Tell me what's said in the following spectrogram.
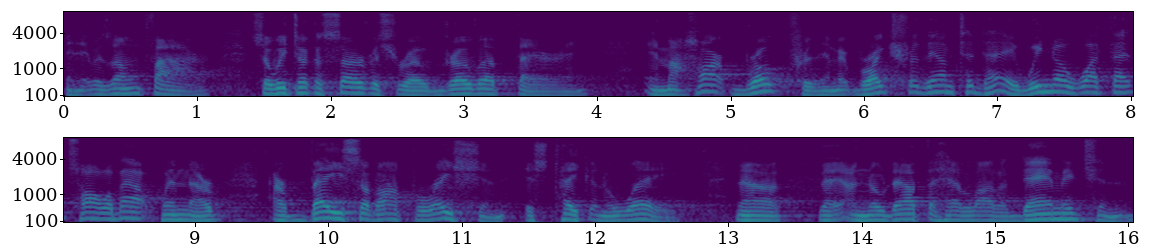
and it was on fire. So we took a service road and drove up there, and and my heart broke for them. It breaks for them today. We know what that's all about when our, our base of operation is taken away. Now, they, no doubt they had a lot of damage, and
